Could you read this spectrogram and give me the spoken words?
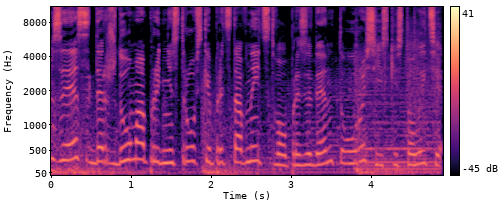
МЗС, Держдума, Придністровське представництво, президент у російській столиці.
